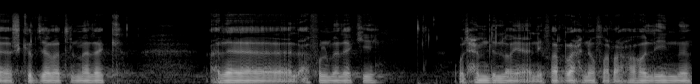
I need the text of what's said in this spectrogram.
أشكر جلالة الملك على العفو الملكي. والحمد لله يعني فرحنا وفرح أهالينا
